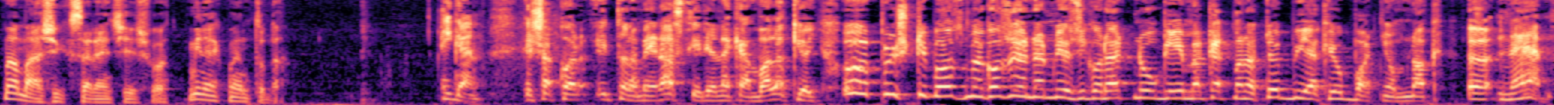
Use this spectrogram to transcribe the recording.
Ma a másik szerencsés volt. Minek ment oda? Igen, és akkor itt tudom én azt írja nekem valaki, hogy Ö, Pisti, bazd meg, azért nem nézik a retnógémeket, mert a többiek jobbat nyomnak. Ö, nem.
